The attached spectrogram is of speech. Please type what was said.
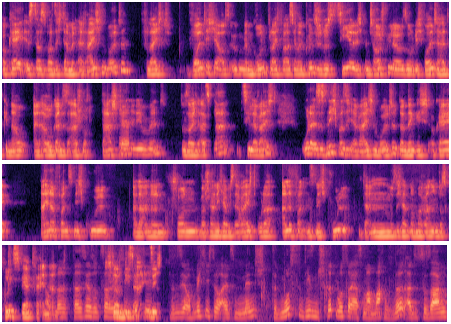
okay, ist das, was ich damit erreichen wollte? Vielleicht wollte ich ja aus irgendeinem Grund, vielleicht war es ja mein künstlerisches Ziel, ich bin Schauspieler oder so und ich wollte halt genau ein arrogantes Arschloch darstellen ja. in dem Moment. Dann sage ich, alles klar, Ziel erreicht. Oder ist es nicht, was ich erreichen wollte? Dann denke ich, okay, einer fand es nicht cool, alle anderen schon, wahrscheinlich habe ich es erreicht. Oder alle fanden es nicht cool, dann muss ich halt nochmal ran und das Kunstwerk verändern. Das, das, ist ja sozusagen glaub, wichtig, Einsicht, das ist ja auch wichtig, so als Mensch, das musst du, diesen Schritt musst du erstmal machen. Ne? Also zu sagen,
